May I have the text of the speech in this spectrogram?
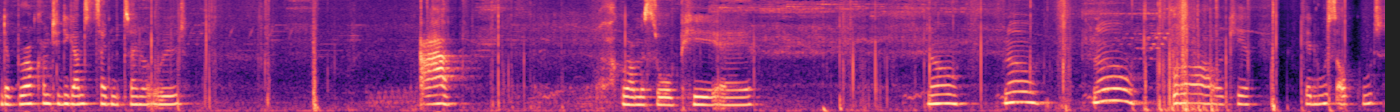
Und der Brock kommt hier die ganze Zeit mit seiner Ult. Ah! Oh, Grom ist so OP, ey. No, no, no. Oh, okay. Der Lu ist auch gut.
